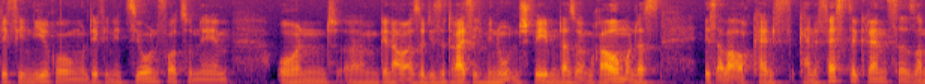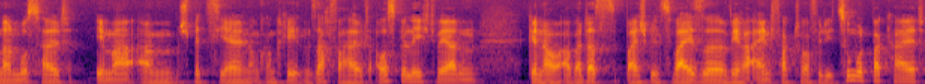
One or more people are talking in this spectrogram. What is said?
Definierung, Definition vorzunehmen. Und ähm, genau, also diese 30 Minuten schweben da so im Raum und das ist aber auch kein, keine feste Grenze, sondern muss halt immer am speziellen und konkreten Sachverhalt ausgelegt werden. Genau, aber das beispielsweise wäre ein Faktor für die Zumutbarkeit.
